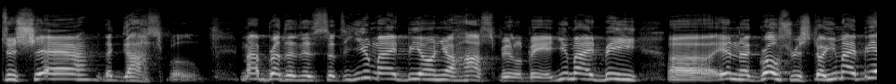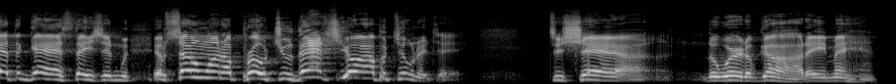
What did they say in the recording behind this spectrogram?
to share the gospel. My brothers and sisters, you might be on your hospital bed. You might be uh, in the grocery store. You might be at the gas station. If someone approach you, that's your opportunity to share the word of God. Amen.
